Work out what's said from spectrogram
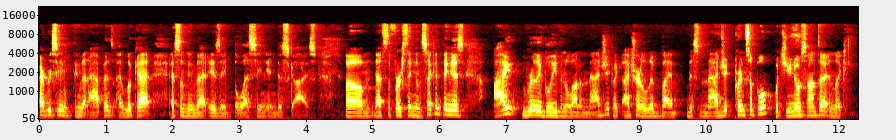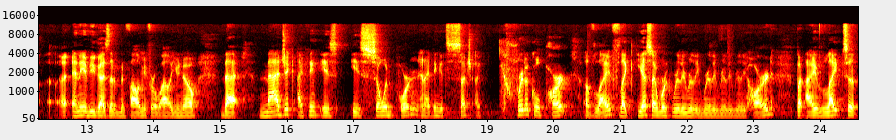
Every single thing that happens, I look at as something that is a blessing in disguise. Um, that's the first thing. And the second thing is, I really believe in a lot of magic. Like I try to live by this magic principle, which you know, Santa, and like uh, any of you guys that have been following me for a while, you know that magic I think is is so important, and I think it's such a critical part of life. Like yes, I work really, really, really, really, really hard, but I like to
